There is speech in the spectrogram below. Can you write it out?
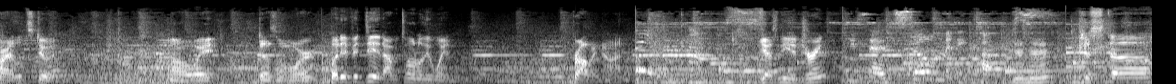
All right, let's do it. Oh wait, doesn't work. But if it did, I would totally win. Probably not. You guys need a drink? He said so many cups. Mm-hmm. Just uh,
